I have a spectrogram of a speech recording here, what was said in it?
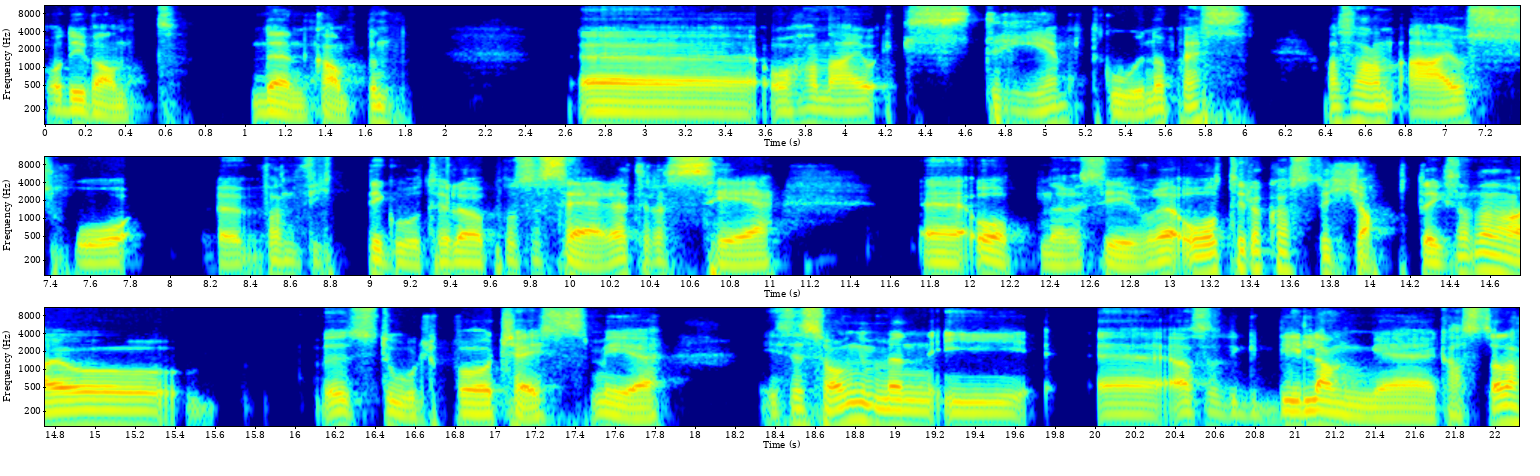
og de vant den kampen. Uh, og han er jo ekstremt god under press. Altså, han er jo så uh, vanvittig god til å prosessere, til å se uh, åpne receivere, og til å kaste kjapt. Han har jo stolt på Chase mye i sesong, men i eh, altså de, lange kasta.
